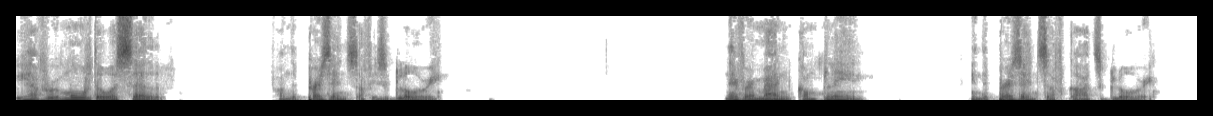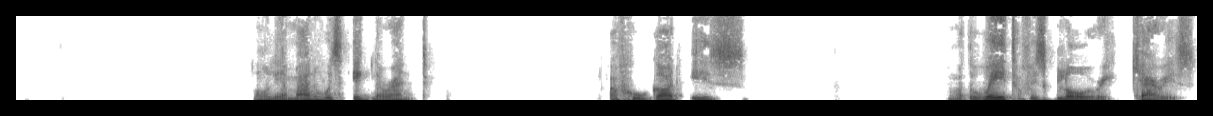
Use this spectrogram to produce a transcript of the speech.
we have removed ourselves from the presence of his glory. Never a man complain in the presence of God's glory. Only a man who is ignorant of who God is, and what the weight of his glory carries,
